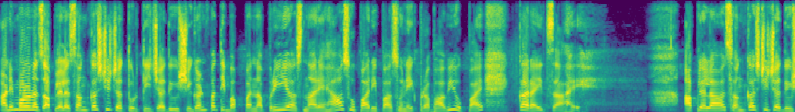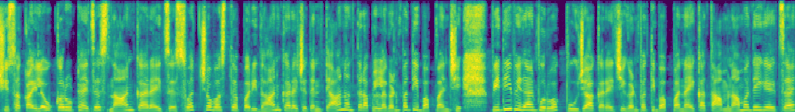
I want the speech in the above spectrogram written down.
आणि म्हणूनच आपल्याला संकष्टी चतुर्थीच्या दिवशी गणपती बाप्पांना प्रिय असणाऱ्या ह्या सुपारीपासून एक प्रभावी उपाय करायचा आहे. आपल्याला संकष्टीच्या दिवशी सकाळी लवकर उठायचे स्नान करायचे स्वच्छ वस्त्र परिधान करायचे आणि त्यानंतर आपल्याला गणपती बाप्पांची विधिविधानपूर्वक पूजा करायची. गणपती बाप्पांना एका तामणामध्ये घ्यायचं आहे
